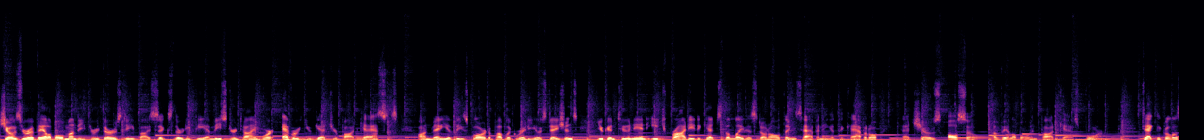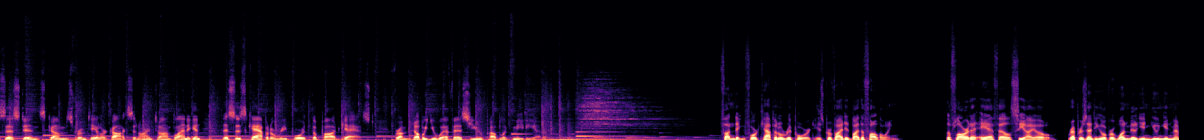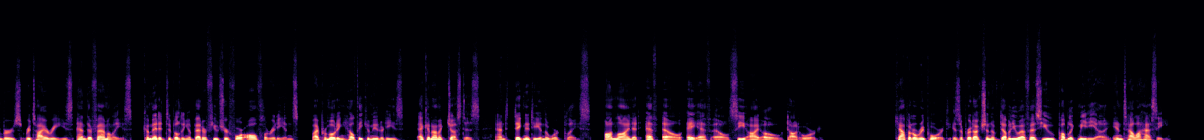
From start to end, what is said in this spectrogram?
Shows are available Monday through Thursday by 6:30 p.m. Eastern Time wherever you get your podcasts. On many of these Florida public radio stations, you can tune in each Friday to catch the latest on all things happening at the Capitol. That show's also available in podcast form. Technical assistance comes from Taylor Cox, and I'm Tom Flanagan. This is Capital Report, the podcast from WFSU Public Media. Funding for Capital Report is provided by the following The Florida AFL CIO, representing over 1 million union members, retirees, and their families, committed to building a better future for all Floridians by promoting healthy communities, economic justice, and dignity in the workplace. Online at flaflcio.org. Capital Report is a production of WFSU Public Media in Tallahassee.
